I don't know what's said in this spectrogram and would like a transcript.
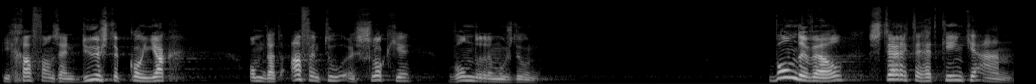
die gaf van zijn duurste cognac, omdat af en toe een slokje wonderen moest doen. Wonderwel sterkte het kindje aan.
